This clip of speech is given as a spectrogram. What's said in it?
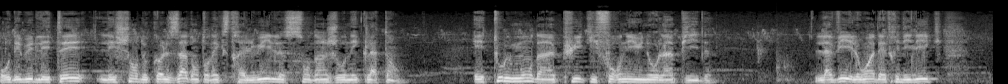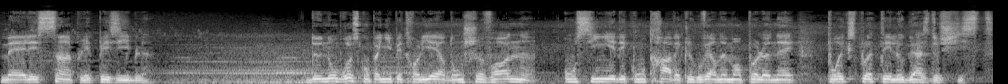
Au début de l'été, les champs de colza dont on extrait l'huile sont d'un jaune éclatant. Et tout le monde a un puits qui fournit une eau limpide. La vie est loin d'être idyllique, mais elle est simple et paisible. De nombreuses compagnies pétrolières, dont Chevron, ont signé des contrats avec le gouvernement polonais pour exploiter le gaz de schiste.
